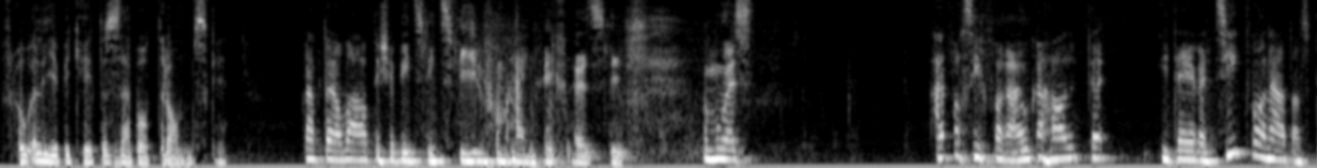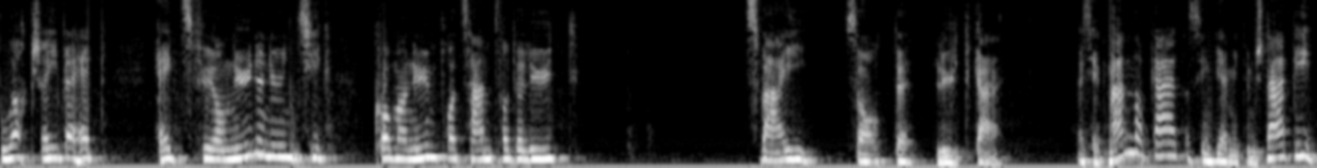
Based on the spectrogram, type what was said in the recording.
Frauenliebe gibt, dass es eben auch Trans gibt? Ich glaube, der erwartest ein bisschen zu viel vom Heinrich Hösli. Man muss einfach sich vor Augen halten, in der Zeit, wo er das Buch geschrieben hat, hat es für 99,9% der Leute zwei Sorten Leute gegeben. Es hat Männer gegeben, das sind die mit dem Schnäbi,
